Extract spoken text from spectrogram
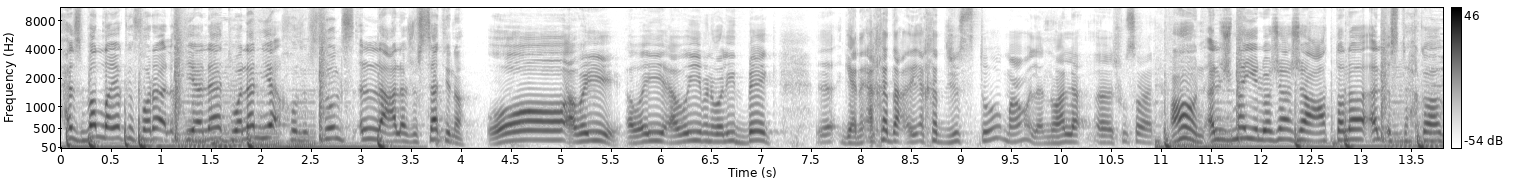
حزب الله يقف وراء الاغتيالات ولن يأخذ الثلث إلا على جثتنا. أوه قويه قويه قويه من وليد بيك يعني أخذ أخذ جثته معه لأنه هلأ آه، شو صار عون الجميل وجعجع عطلا الاستحقاق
